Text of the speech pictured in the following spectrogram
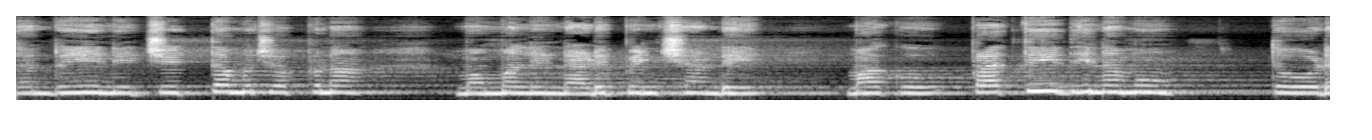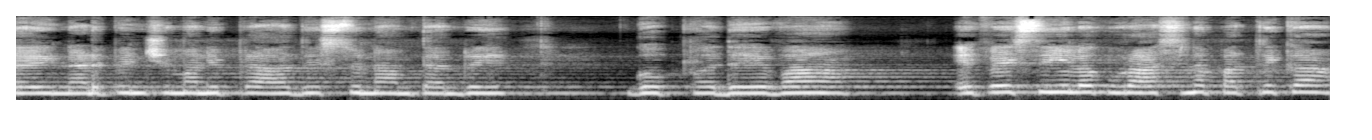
తండ్రి నీ చిత్తము చొప్పున మమ్మల్ని నడిపించండి. మాకు ప్రతి దినము తోడై నడిపించమని ప్రార్థిస్తున్నాం తండ్రి. గొప్ప దేవా ఎఫ్ఎస్సీలకు వ్రాసిన పత్రిక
